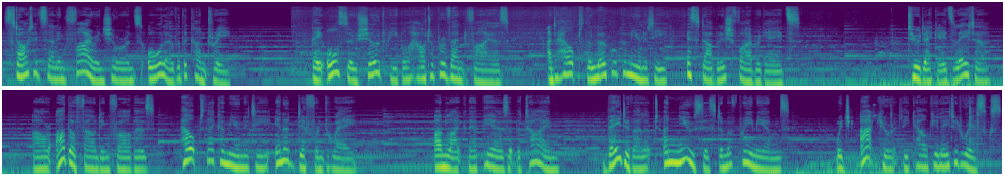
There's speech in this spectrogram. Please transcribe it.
started selling fire insurance all over the country. They also showed people how to prevent fires and helped the local community establish fire brigades. Two decades later, our other founding fathers helped their community in a different way. Unlike their peers at the time, they developed a new system of premiums, which accurately calculated risks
